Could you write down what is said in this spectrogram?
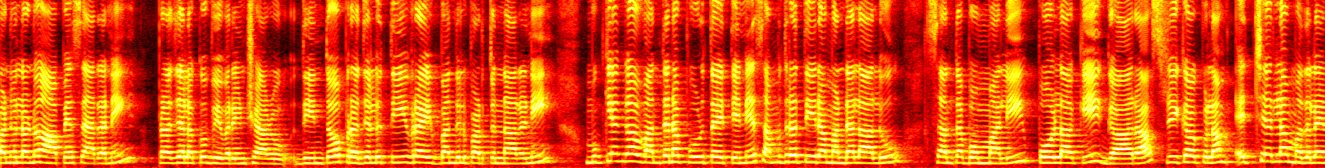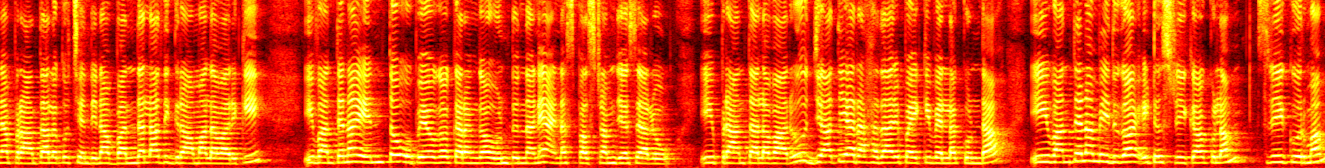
పనులను ఆపేశారని ప్రజలకు వివరించారు. దీంతో ప్రజలు తీవ్ర ఇబ్బందులు పడుతున్నారని ముఖ్యంగా వంతెన పూర్తయితేనే సముద్ర తీర మండలాలు సంతబొమ్మాలి పోలాకి గార శ్రీకాకుళం ఎచ్చెర్ల మొదలైన ప్రాంతాలకు చెందిన వందలాది గ్రామాల వారికి ఈ వంతెన ఎంతో ఉపయోగకరంగా ఉంటుందని ఆయన స్పష్టం చేశారు. ఈ ప్రాంతాల వారు జాతీయ రహదారిపైకి వెళ్ళకుండా ఈ వంతెన మీదుగా ఇటు శ్రీకాకుళం శ్రీకుర్మం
